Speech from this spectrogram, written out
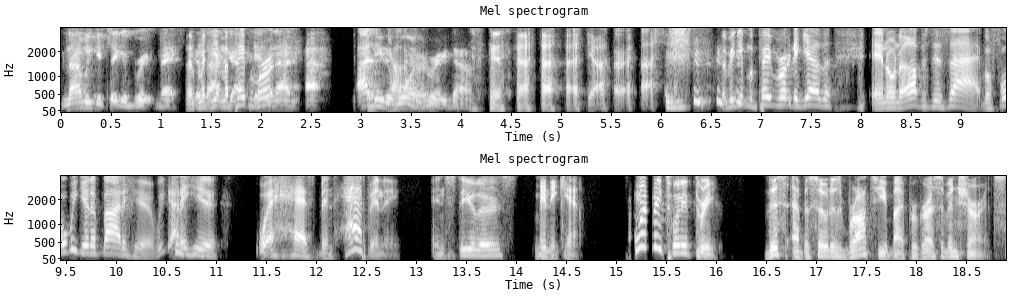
Now we can take a break, Max. Let me 'cause get I- my paperwork. I, I, I need a water heard. breakdown. yeah. Let me get my paperwork together. And on the opposite side, before we get up out of here, we got to hear what has been happening in Steelers minicamp 2023. This episode is brought to you by Progressive Insurance.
